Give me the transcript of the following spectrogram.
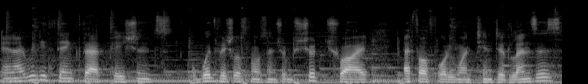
And I really think that patients with visual snow syndrome should try FL41 tinted lenses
